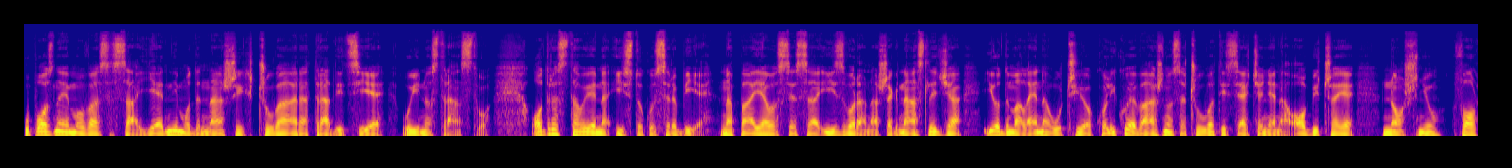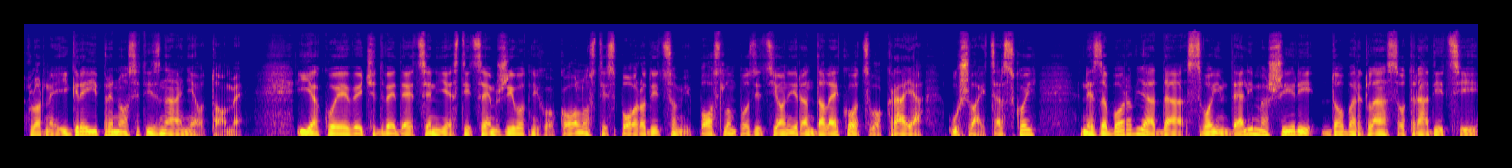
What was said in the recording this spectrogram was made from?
upoznajemo vas sa jednim od naših čuvara tradicije u inostranstvu. Odrastao je na istoku Srbije, napajao se sa izvora našeg nasljeđa i od malena učio koliko je važno sačuvati sećanje na običaje, nošnju, folklorne igre i prenositi znanje o tome – Iako je već dve decenije sticajem životnih okolnosti s porodicom i poslom pozicioniran daleko od svog kraja u Švajcarskoj, ne zaboravlja da svojim delima širi dobar glas o tradiciji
